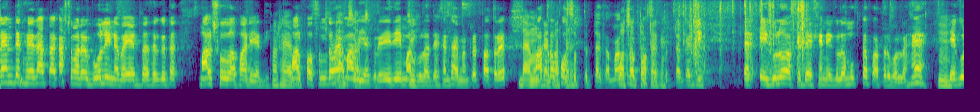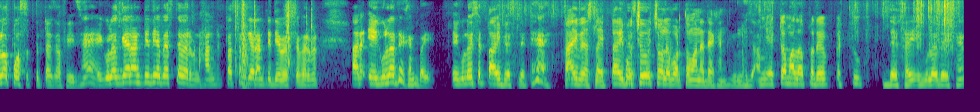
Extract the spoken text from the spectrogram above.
লেনদেন হয়ে যায় আপনার কাস্টমারের বলি না ভাই অ্যাডভান্সের কথা মাল সোজা ফাড়িয়ে দিই। মাল পছন্দ হয় মাল ইয়া করে। এই যে মালগুলো দেখেন ডায়মন্ড কাট পাথরে মাত্র পঁচাত্তর টাকা মাত্র। পঁচাত্তর টাকা জি। এগুলো আছে দেখেন এগুলো মুক্তা পাথর বলে হ্যাঁ? এগুলো পঁচাত্তর টাকা ফিজ হ্যাঁ? এগুলো গ্যারান্টি দিয়ে বেচতে পারবেন হান্ড্রেড পার্সেন্ট গ্যারান্টি দিয়ে বেচতে পারবেন। আর এগুলো দেখেন ভাই এগুলো হচ্ছে টাই ব্রেসলেট হ্যাঁ? টাই লাইট Tie প্রচুর চলে বর্তমানে দেখেন এগুলো। আমি একটা মাল আপনাদের একটু দেখাই এগুলো দেখেন।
